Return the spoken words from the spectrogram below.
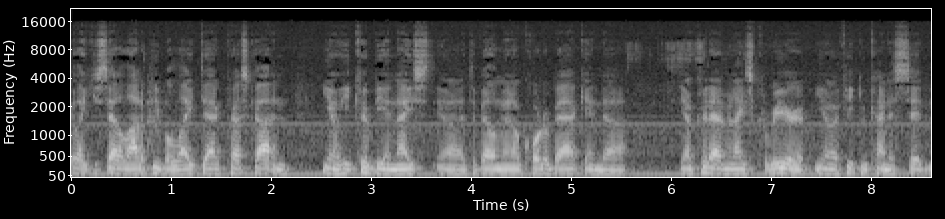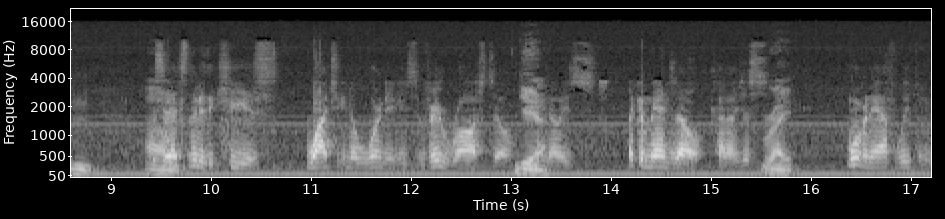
like you said, a lot of people like Dak Prescott, and you know he could be a nice uh, developmental quarterback, and uh, you know could have a nice career. You know if he can kind of sit and. Um, so that's to be the key is watching, you know, learning. He's very raw still. Yeah. You know, he's like a Manziel kind of just right. More of an athlete than an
